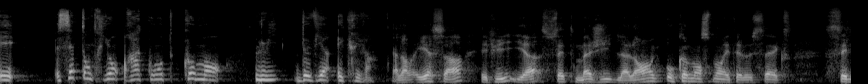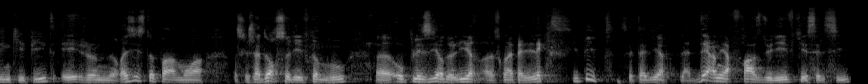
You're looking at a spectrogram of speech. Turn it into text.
Et Septentrion raconte comment lui devient écrivain. Alors il y a ça, et puis il y a cette magie de la langue. Au commencement était le sexe, c'est l'incipit, et je ne résiste pas, moi, parce que j'adore ce livre comme vous, euh, au plaisir de lire euh, ce qu'on appelle l'excipit, c'est-à-dire la dernière phrase du livre qui est celle-ci.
